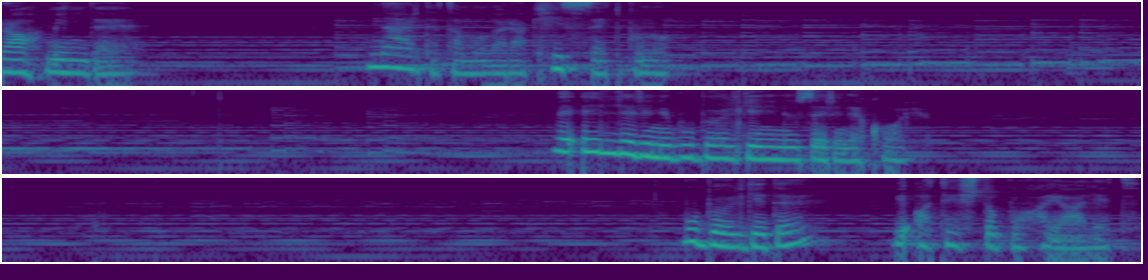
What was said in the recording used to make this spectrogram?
rahminde. Nerede tam olarak hisset bunu. Ve ellerini bu bölgenin üzerine koy. Bu bölgede bir ateş topu hayal et.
